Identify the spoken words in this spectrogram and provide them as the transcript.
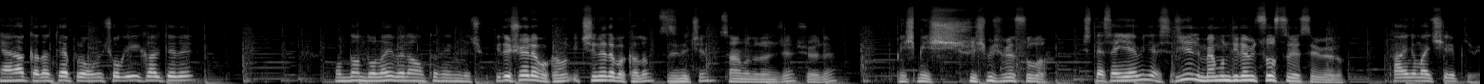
Yani hakikaten tempura unu çok iyi kaliteli. Ondan dolayı böyle altın rengi de çıkıyor. Bir de şöyle bakalım. İçine de bakalım sizin için sarmadan önce. Şöyle. Pişmiş. Pişmiş ve sulu. İstersen yiyebilirsin. Yiyelim ben bunu dinamit sos diye seviyorum. Kaynama şirip gibi.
